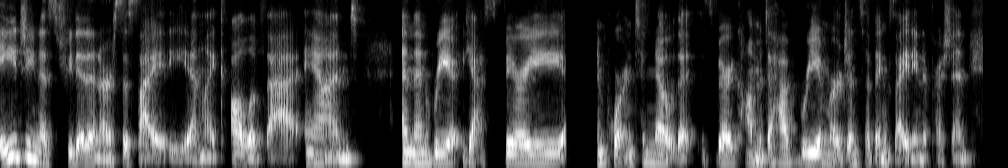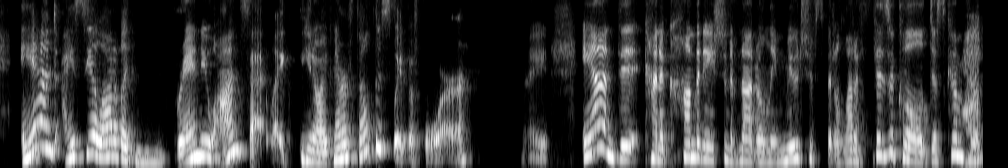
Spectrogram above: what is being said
aging is treated in our society and like all of that. And and then re yes very important to know that it's very common to have reemergence of anxiety and depression. And i see a lot of like brand new onset like you know i've never felt this way before right? And the kind of combination of not only mood shifts but a lot of physical discomfort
